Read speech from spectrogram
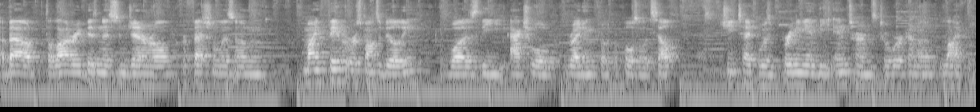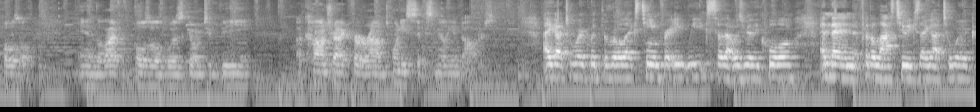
about the lottery business in general, professionalism. My favorite responsibility was the actual writing for the proposal itself. GTECH was bringing in the interns to work on a live proposal, and the live proposal was going to be a contract for around $26 million. I got to work with the Rolex team for eight weeks, so that was really cool. And then for the last two weeks, I got to work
